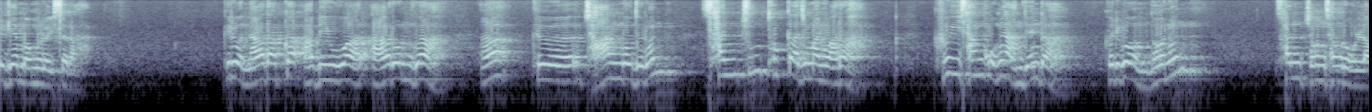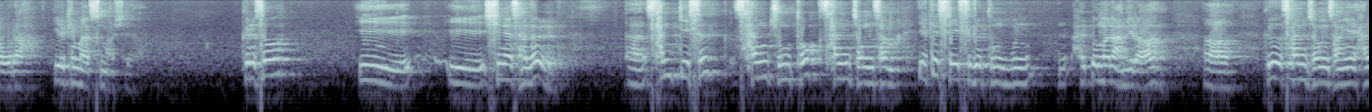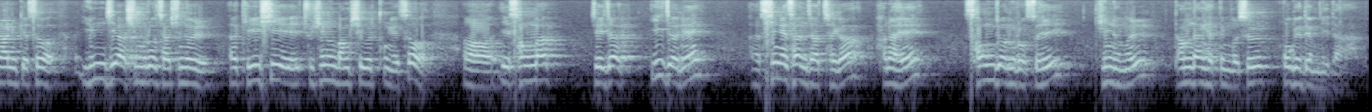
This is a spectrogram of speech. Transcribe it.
에 머물러 있어라. 그리고 나답과 아비우와 아론과 어? 그 장로들은 산 중턱까지만 와라. 그 이상 오면 안 된다. 그리고 너는 산 정상으로 올라오라. 이렇게 말씀하셔요. 그래서 이, 이 신의 산을 아, 산기슭, 산중턱, 산정상 이렇게 세 스로 등분할 뿐만 아니라 아, 그 산 정상에 하나님께서 임재하심으로 자신을 아, 계시해 주시는 방식을 통해서 어, 이 성막 제작 이전에 아, 신의 산 자체가 하나의 성전으로서의 기능을 담당했던 것을 보게 됩니다.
